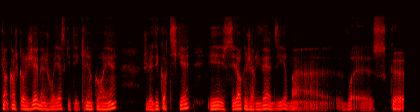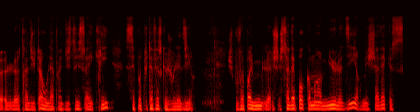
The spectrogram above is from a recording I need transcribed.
quand, quand, je corrigeais, ben, je voyais ce qui était écrit en coréen, je le décortiquais et c'est là que j'arrivais à dire ben, ce que le traducteur ou la traductrice a écrit, c'est pas tout à fait ce que je voulais dire je pouvais pas, je savais pas comment mieux le dire, mais je savais que ce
